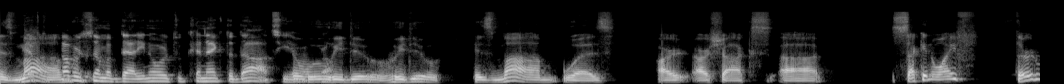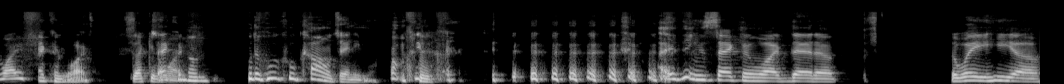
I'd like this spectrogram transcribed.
his We have to mom, cover some of that in order to connect the dots here. we, we do, we do. His mom was Ar- Arshak's uh, second wife, third wife, Second wife. second, Second wife. one. Who, the, who, who counts anymore? I think second wife that uh, the way he uh,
